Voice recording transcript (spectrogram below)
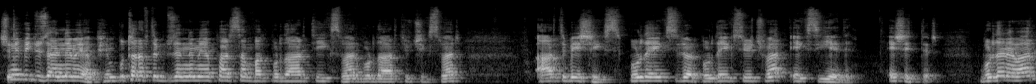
Şimdi bir düzenleme yapayım. Bu tarafta bir düzenleme yaparsam bak burada artı x var. Burada artı 3x var. Artı 5x. Burada eksi 4. Burada eksi 3 var. Eksi 7. Eşittir. Burada ne var?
